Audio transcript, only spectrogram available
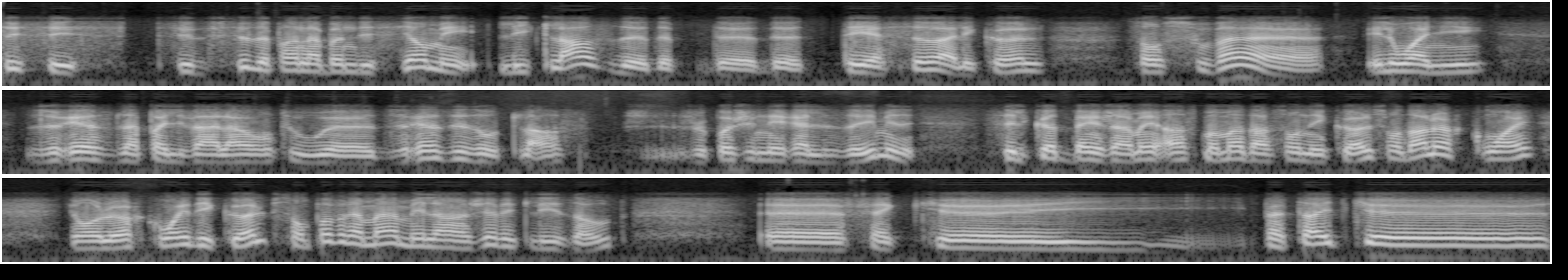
tu sais, c'est, difficile de prendre la bonne décision, mais les classes de, TSA à l'école sont souvent euh, éloignées du reste de la polyvalente ou du reste des autres classes. Je, je veux pas généraliser, mais c'est le cas de Benjamin en ce moment dans son école. Ils sont dans leur coin, ils ont leur coin d'école, puis ils sont pas vraiment mélangés avec les autres. Euh, fait que peut-être que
